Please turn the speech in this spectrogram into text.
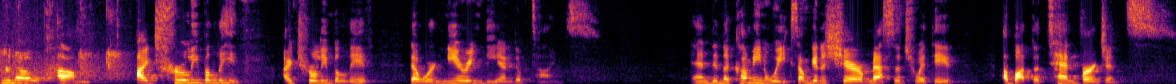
You know, um, I truly believe, I truly believe that we're nearing the end of times. And in the coming weeks, I'm going to share a message with you about the 10 virgins.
